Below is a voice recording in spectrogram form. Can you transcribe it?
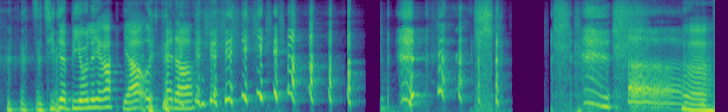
Sind Sie der Biolehrer? Ja, und Pedda. ah,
